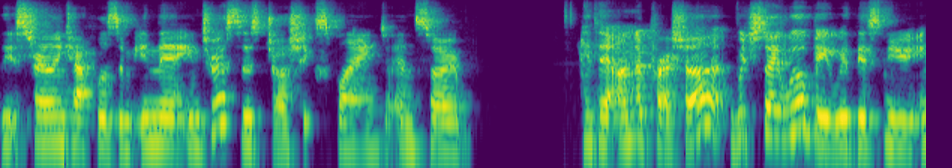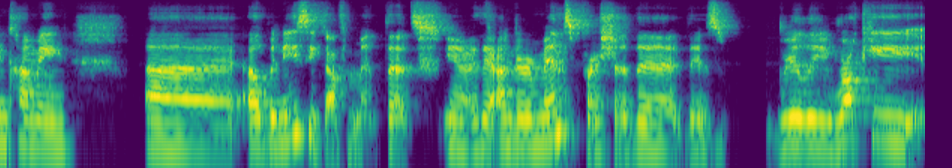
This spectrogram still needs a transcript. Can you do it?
the Australian capitalism in their interests, as Josh explained. And so if they're under pressure, which they will be with this new incoming uh, Albanese government, that you know they're under immense pressure. The, there's really rocky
